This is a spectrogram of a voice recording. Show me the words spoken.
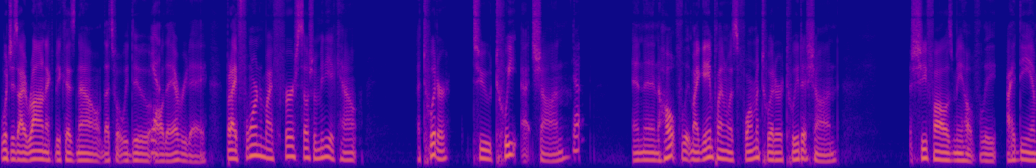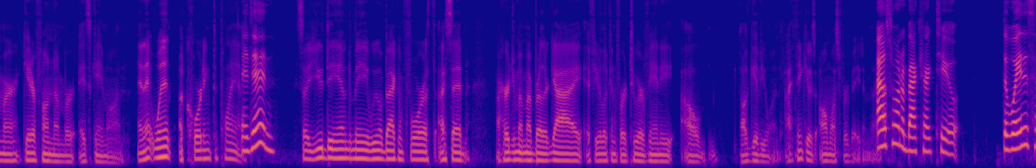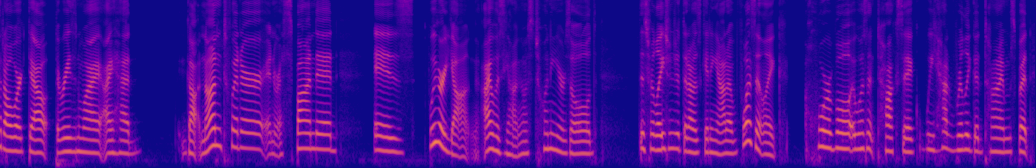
which is ironic because now that's what we do Yeah. all day, every day. But I formed my first social media account, a Twitter, to tweet at Shawn. Yep. And then hopefully, my game plan was form a Twitter, tweet at Shawn. She follows me, hopefully. I DM her, get her phone number. It's game on. And it went according to plan. it did. So you DM'd me. We went back and forth. I said, I heard you met my brother Guy. If you're looking for a tour of Vandy, I'll I'll give you one. I think it was almost verbatim. I also want to backtrack too. The way this had all worked out, the reason why I had gotten on Twitter and responded is we were young. I was young. I was 20 years old. This relationship that I was getting out of wasn't like horrible. It wasn't toxic. We had really good times, but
